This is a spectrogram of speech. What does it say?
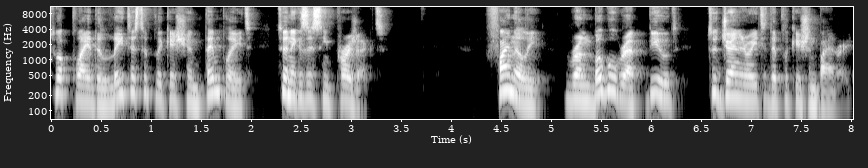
to apply the latest application template to an existing project. Finally, run bubble wrap build to generate the application binary.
